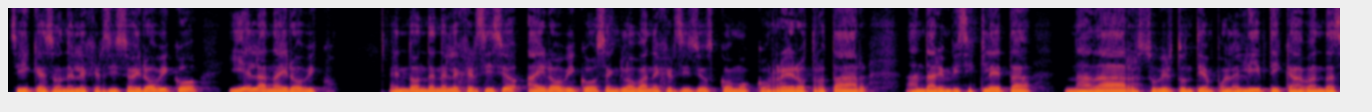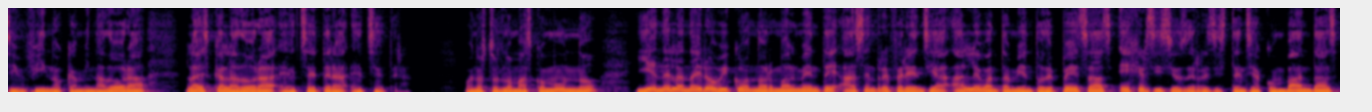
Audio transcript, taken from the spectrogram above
¿sí? que son el ejercicio aeróbico y el anaeróbico, en donde en el ejercicio aeróbico se engloban ejercicios como correr o trotar, andar en bicicleta, nadar, subirte un tiempo a la elíptica, banda sin fin o caminadora, la escaladora, etcétera, etcétera. Bueno, esto es lo más común, ¿no? Y en el anaeróbico normalmente hacen referencia al levantamiento de pesas, ejercicios de resistencia con bandas,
